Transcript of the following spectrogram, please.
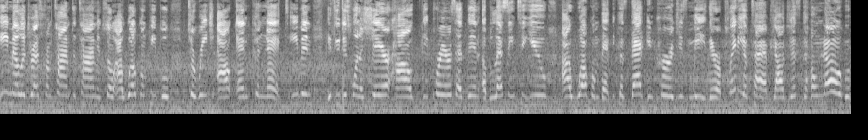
email address from time to time. And so I welcome people to reach out and connect. Even if you just want to share how the prayers have been a blessing to you, I welcome that because that encourages me. There are plenty of times y'all just don't know.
